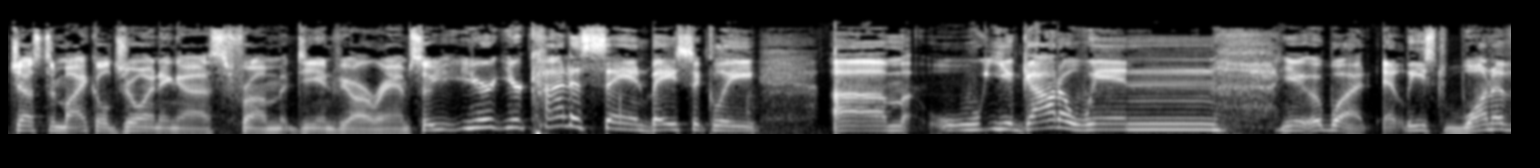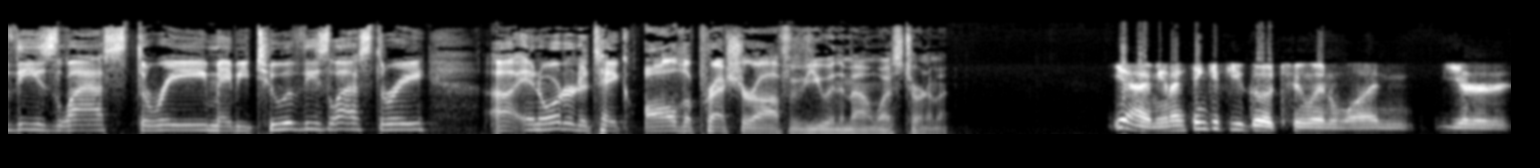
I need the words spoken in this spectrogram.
Justin Michael joining us from DNVR Rams. So you're you're kind of saying basically, um, you got to win. You, what at least one of these last three, maybe two of these last three, uh, in order to take all the pressure off of you in the Mountain West tournament. Yeah, I mean, I think if you go two and one, you're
